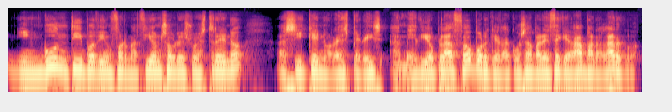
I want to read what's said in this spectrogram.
ningún tipo de información sobre su estreno, así que no la esperéis a medio plazo porque la cosa parece que va para largo.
